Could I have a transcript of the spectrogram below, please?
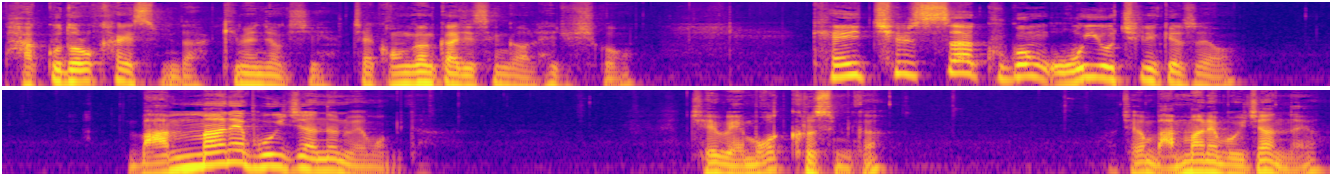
바꾸도록 하겠습니다. 김현정 씨. 제 건강까지 생각을 해주시고. K74905257님께서요. 만만해 보이지 않는 외모입니다. 제 외모가 그렇습니까? 제가 만만해 보이지 않나요?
